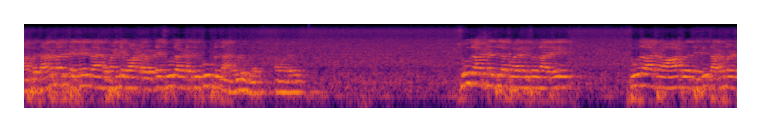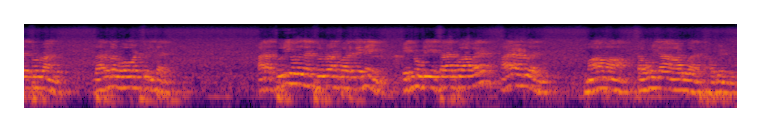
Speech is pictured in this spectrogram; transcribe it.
அப்ப தர்மர்கிட்ட கேட்கிறாங்க பஞ்சபாண்டவர்கிட்ட சூதாட்டத்துக்கு கூப்பிட்டுருந்தாங்க உள்ளுக்குள்ள அவங்க சூதாட்டத்தில் பாருங்க சொன்னாரு சூதாட்டம் ஆடுறதுக்கு தர்மர்கிட்ட சொல்றாங்க. தர்மர் ஓமன் சொல்லிட்டாரு. ஆனா துரியோதனன் சொல்றான் பாருங்க என்ன? என்னுடைய சார்பாக யார் ஆடுவார்? மாமா சவுனி தான் ஆடுவார் அப்படின்னு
